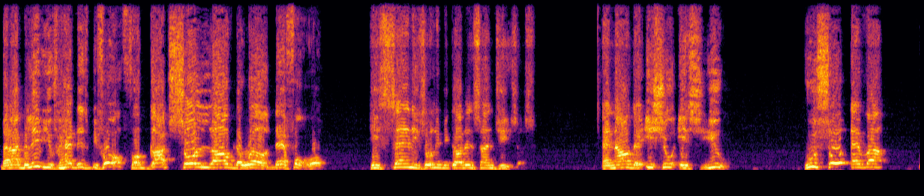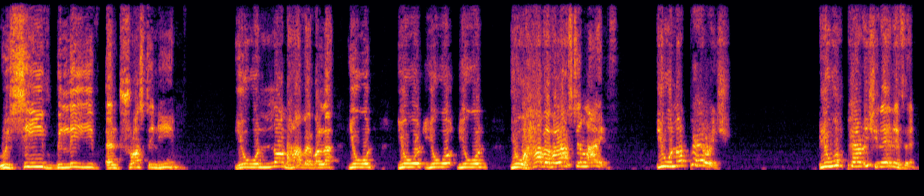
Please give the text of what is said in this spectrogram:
But I believe you've heard this before. For God so loved the world, therefore, he sent his only begotten son, Jesus. And now the issue is you. Whosoever receive, believe, and trust in him, you will not have everlasting, you would, you would, you would, you would, you will have everlasting life. You will not perish. You won't perish in anything,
